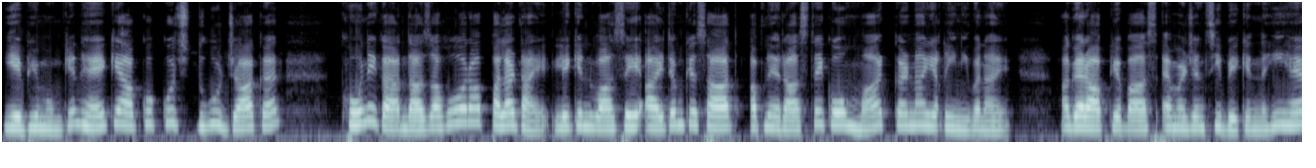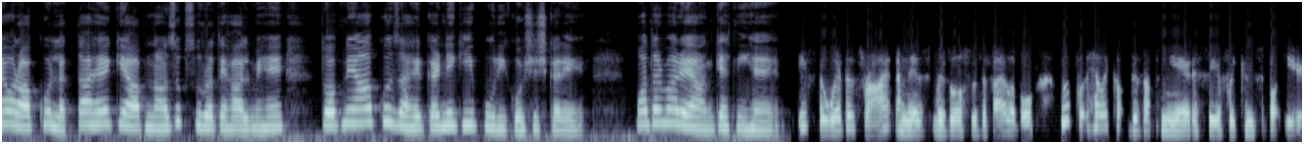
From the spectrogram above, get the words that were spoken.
یہ بھی ممکن ہے کہ آپ کو کچھ دور جا کر کھونے کا اندازہ ہو اور آپ پلٹ آئیں، لیکن واضح آئٹم کے ساتھ اپنے راستے کو مارک کرنا یقینی بنائیں۔ اگر آپ کے پاس ایمرجنسی بیکن نہیں ہے اور آپ کو لگتا ہے کہ آپ نازک صورتحال میں ہیں، تو اپنے آپ کو ظاہر کرنے کی پوری کوشش کریں۔ محترمہ ریان کہتی ہیں If the weather's right and there's resources available, we'll put helicopters up in the air to see if we can spot you.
